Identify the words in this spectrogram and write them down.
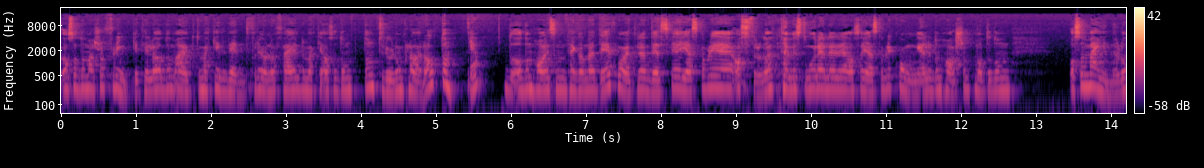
altså, de er så flinke til å De er ikke, de er ikke redd for å gjøre noe feil. De, er ikke, altså, de, de tror de klarer alt, de. ja. Og de har liksom tenkt at nei, det får jeg til. Det skal, jeg skal bli astronaut når jeg blir stor. Eller altså, jeg skal bli konge. Eller de har som på en måte de, Og så mener de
